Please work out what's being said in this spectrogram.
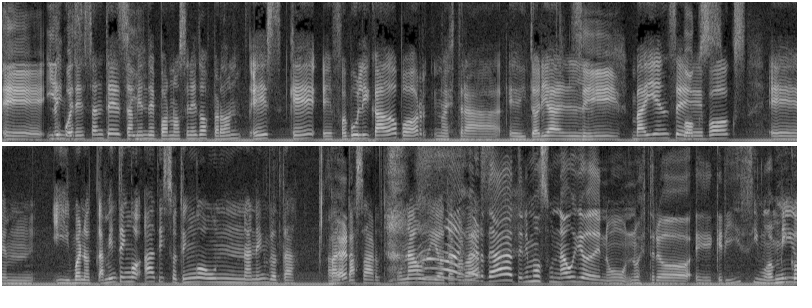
Eh, y Lo interesante también de Pornocenetos, perdón, es que eh, fue publicado por nuestra editorial sí. bahiense Vox. Em, y bueno, también tengo, ah, Tiso, tengo una anécdota para pasar. Un audio, ¿te ah, acordás? Es verdad, tenemos un audio de nuestro eh, queridísimo amigo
